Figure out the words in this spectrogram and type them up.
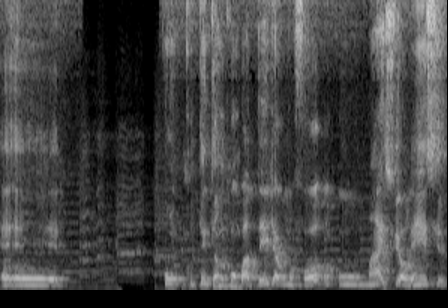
é, é com, tentando combater de alguma forma com mais violência.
